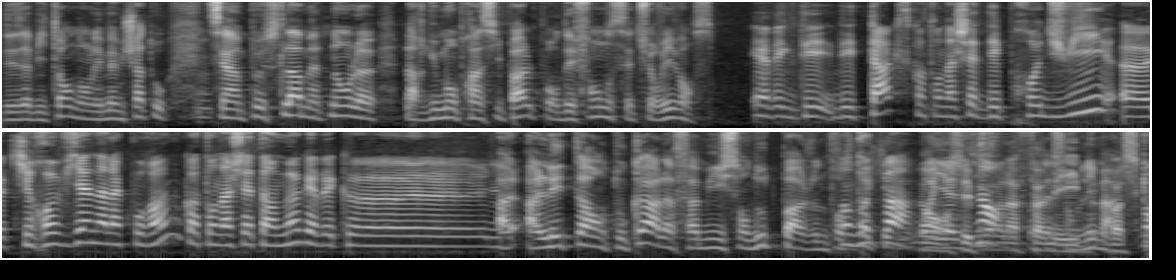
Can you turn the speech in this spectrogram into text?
des habitants dans les mêmes châteaux. Mm. C'est un peu cela maintenant l'argument principal pour défendre cette survivance et avec des, taxes quand on achète des produits euh, qui reviennent à la couronne, quand on achète un mug avec... Euh, à, l'État en tout cas, à la famille sans doute pas. Je ne pense pas qu'il y ait Non, c'est pas la famille, parce que...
